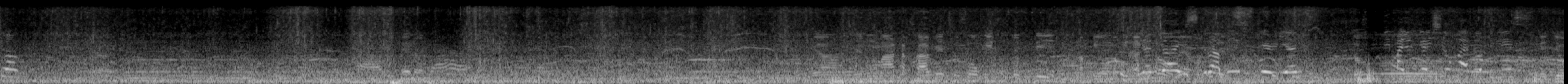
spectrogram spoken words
So, o. Ayan, yan yung matak sa amin. Suzuki 250. Laki yung makina Ayan nito. guys, Kaya grabe mabilis. experience. So, Hindi pa yun guys yung ano, bilis. medyo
